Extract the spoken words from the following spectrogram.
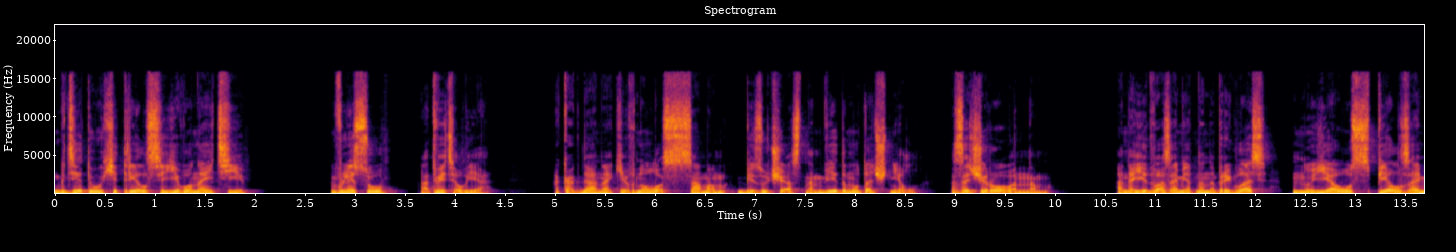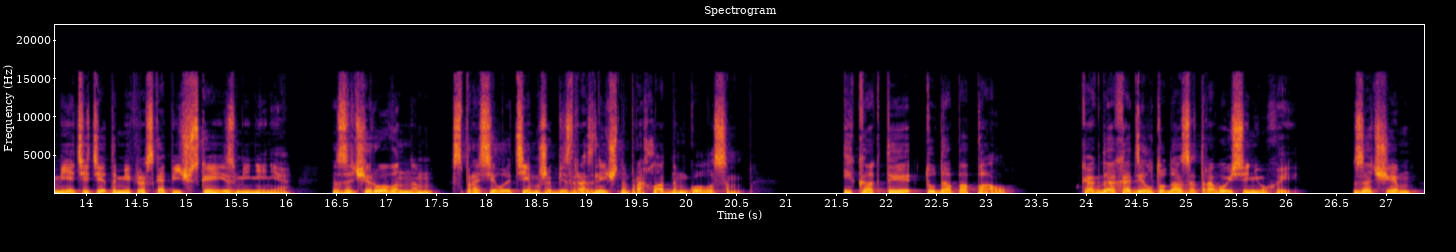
Где ты ухитрился его найти?» «В лесу», — ответил я. А когда она кивнула с самым безучастным видом, уточнил. «Зачарованным». Она едва заметно напряглась, но я успел заметить это микроскопическое изменение. «Зачарованным?» — спросила тем же безразлично прохладным голосом. «И как ты туда попал?» «Когда ходил туда за травой синюхой». «Зачем?»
